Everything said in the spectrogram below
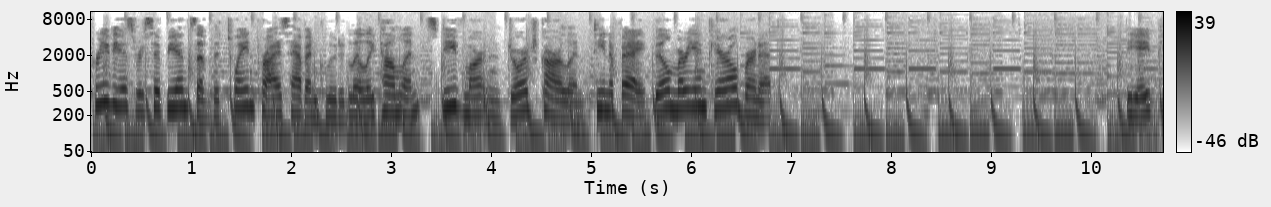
Previous recipients of the Twain Prize have included Lily Tomlin, Steve Martin, George Carlin, Tina Fey, Bill Murray and Carol Burnett. The AP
